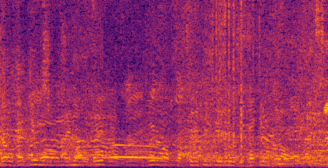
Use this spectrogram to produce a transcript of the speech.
Долгодюмов на него вырвал, вырвался в третьем периоде, Гадюм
